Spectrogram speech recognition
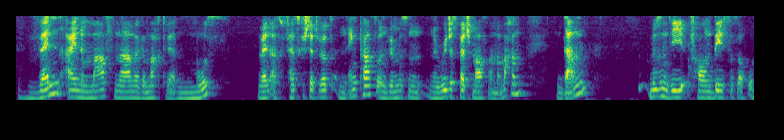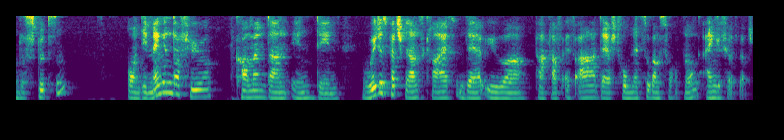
wenn eine Maßnahme gemacht werden muss, wenn also festgestellt wird, ein Engpass und wir müssen eine Redispatch-Maßnahme machen, dann müssen die VNBs das auch unterstützen und die Mengen dafür kommen dann in den Redispatch-Bilanzkreis, der über 11a der Stromnetzzugangsverordnung eingeführt wird.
